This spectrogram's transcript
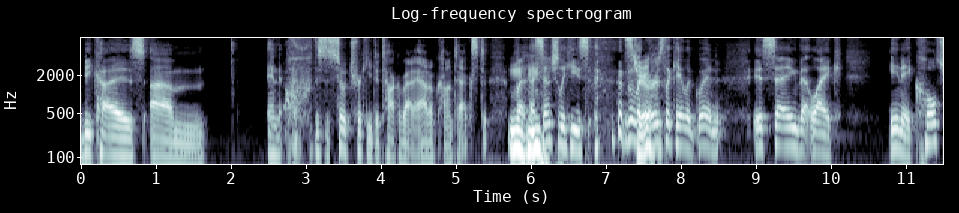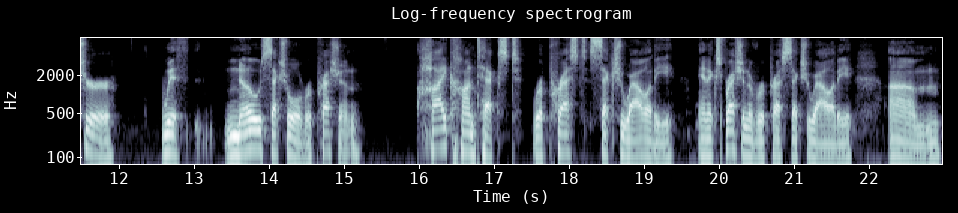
Because um and oh, this is so tricky to talk about out of context but essentially he's like true. ursula k le guin is saying that like in a culture with no sexual repression high context repressed sexuality and expression of repressed sexuality um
